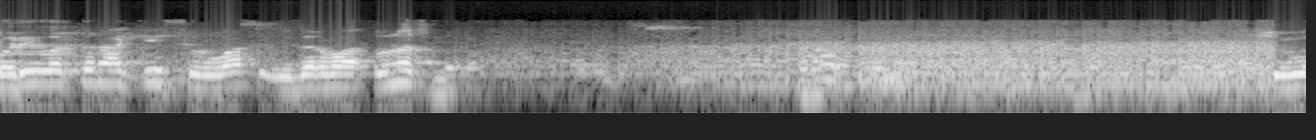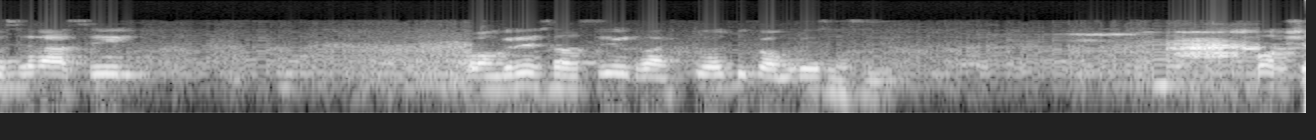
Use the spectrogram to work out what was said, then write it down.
परिवर्तनाची सुरुवात विदर्भातूनच होते. शिवसेना असेल काँग्रेस असेल राष्ट्रवादी काँग्रेस असेल. पक्ष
